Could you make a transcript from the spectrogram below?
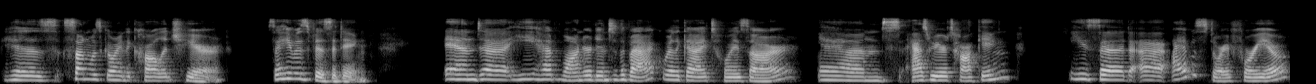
His son was going to college here. So he was visiting. And uh, he had wandered into the back where the guy toys are. And as we were talking, he said, uh, I have a story for you.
